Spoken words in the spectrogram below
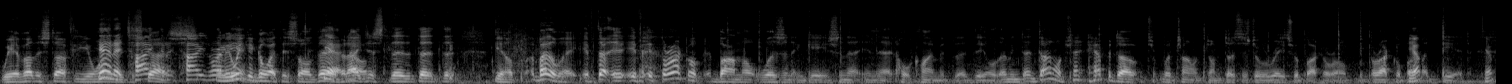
we have other stuff that you want and to it tie- and it discuss. ties I right mean, we could go at this all day, Yeah, but I just the, the, the you know. By the way, if, if if Barack Obama wasn't engaged in that in that whole climate uh, deal, I mean, Donald Trump, half of what Donald Trump does is to erase what Barack Obama- Barack Obama Yep. did. Yep.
